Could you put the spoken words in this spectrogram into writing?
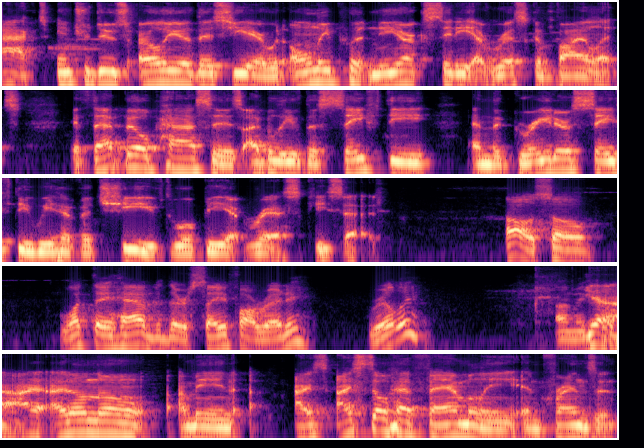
act introduced earlier this year would only put New York City at risk of violence. If that bill passes, I believe the safety and the greater safety we have achieved will be at risk, he said. Oh, so what they have, they're safe already? Really? I mean, Yeah. I, I don't know. I mean, I, I still have family and friends that,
